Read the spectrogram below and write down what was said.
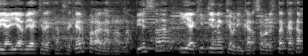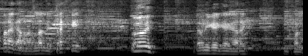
Sí, ahí había que dejarse caer para agarrar la pieza. Y aquí tienen que brincar sobre esta caja para agarrar la letra G. ¡Ay! La única que agarré. Y con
